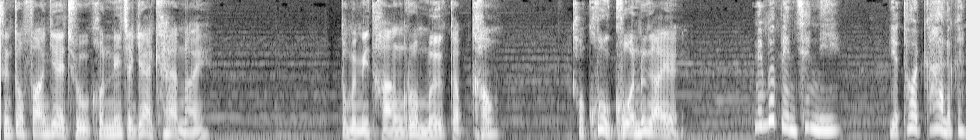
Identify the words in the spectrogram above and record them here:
ถึงต้องฟังเย่ชูคนนี้จะแย่แค่ไหนก็ไม่มีทางร่วมมือกับเขา เขาคู่ควรหรือไง ในเมื่อเป็นเช่นนี้ อย่าโทษข้าแล้วกัน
